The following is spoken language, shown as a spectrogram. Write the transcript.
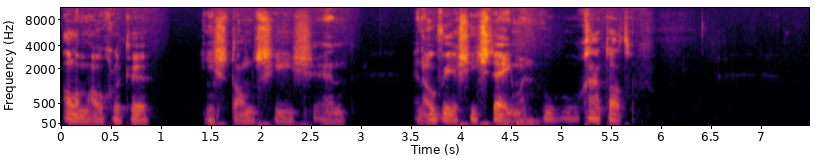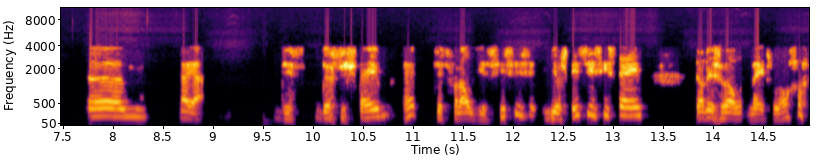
alle mogelijke instanties en, en ook weer systemen. Hoe, hoe gaat dat? Um, nou ja, het de systeem, hè, het is vooral het justitie, justitiesysteem, dat is wel het meest logge.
